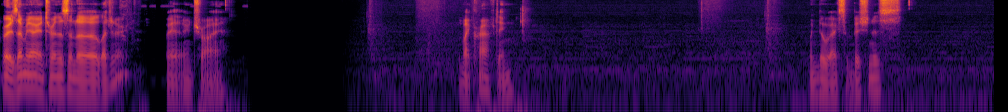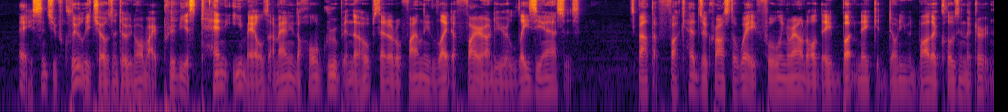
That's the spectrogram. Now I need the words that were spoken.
Wait, does that mean I can turn this into legendary? Wait, I can try. My crafting. Window exhibitionist. Hey, since you've clearly chosen to ignore my previous 10 emails, I'm adding the whole group in the hopes that it'll finally light a fire under your lazy asses. It's about the fuckheads across the way, fooling around all day, butt naked, don't even bother closing the curtain.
